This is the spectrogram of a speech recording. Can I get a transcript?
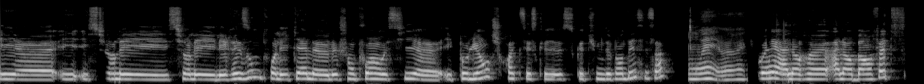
Et, euh, et, et, sur les sur les, les, raisons pour lesquelles euh, le shampoing aussi est polluant, je crois que c'est ce que ce que tu me demandais, c'est ça? Ouais, ouais, ouais. Ouais, alors euh, alors bah en fait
